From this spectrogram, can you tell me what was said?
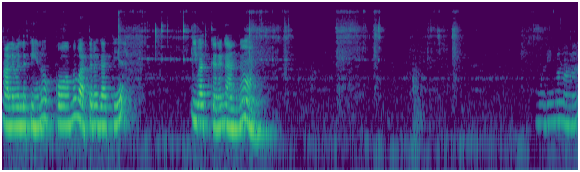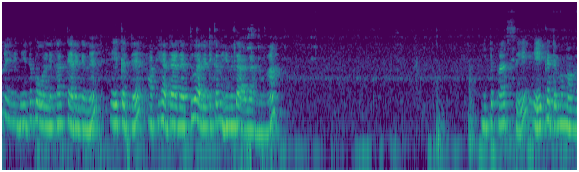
අලවල තියෙන ඔක්කොම වතුර ගතිය ඉවත් කර ගන්න ඕනි. විදිහට බෝල් එකක් අරගෙන ඒකට අපි හදාගත්තු අල ටික මෙහෙම දාගන්නවා. ඊට පස්සේ ඒකටම මම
